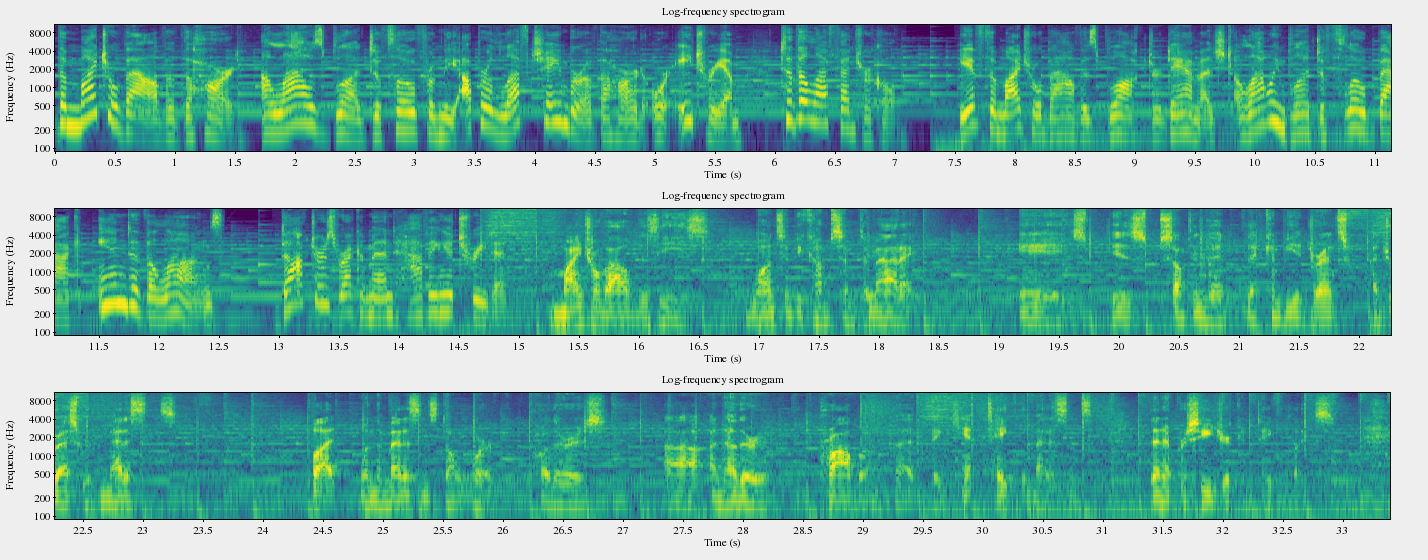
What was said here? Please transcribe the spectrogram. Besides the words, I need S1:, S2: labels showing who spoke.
S1: The mitral valve of the heart allows blood to flow from the upper left chamber of the heart, or atrium, to the left ventricle. If the mitral valve is blocked or damaged, allowing blood to flow back into the lungs, doctors recommend having it treated.
S2: Mitral valve disease, once it becomes symptomatic, is, is something that, that can be addressed, addressed with medicines. But when the medicines don't work, or there is uh, another problem that they can't take the medicines, then a procedure can take place.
